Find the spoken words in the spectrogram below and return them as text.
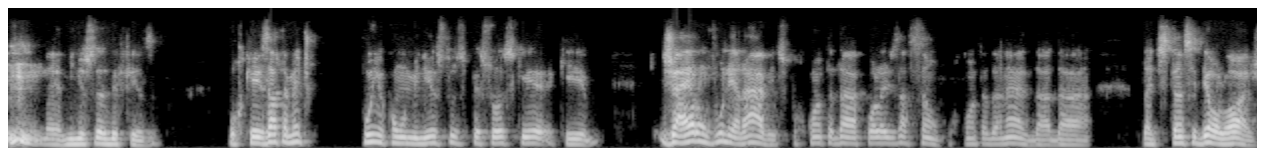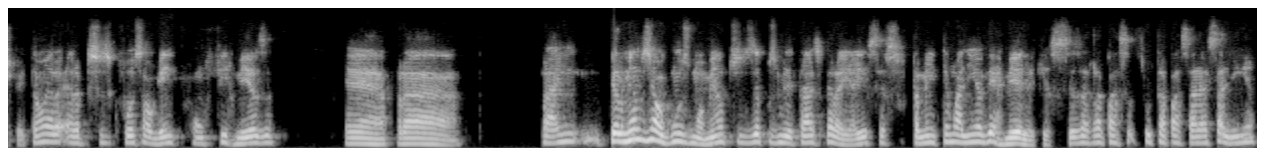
é, ministros da Defesa, porque exatamente punha como ministros pessoas que, que já eram vulneráveis por conta da polarização, por conta da, né, da, da, da distância ideológica. Então era, era preciso que fosse alguém com firmeza é, para pelo menos em alguns momentos, dizer para os militares: espera aí, aí vocês também tem uma linha vermelha aqui. Se vocês ultrapassarem essa linha,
